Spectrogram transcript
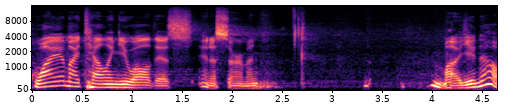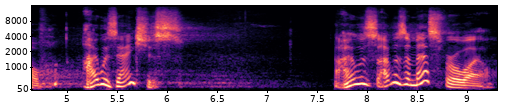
why am I telling you all this in a sermon? Well, you know, I was anxious. I was, I was a mess for a while.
